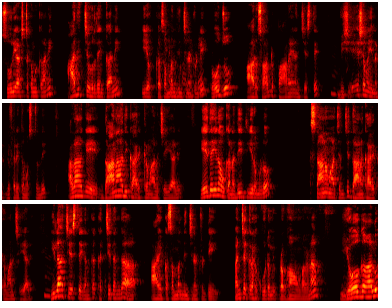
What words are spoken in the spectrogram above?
సూర్యాష్టకం కానీ ఆదిత్య హృదయం కానీ ఈ యొక్క సంబంధించినటువంటి రోజు ఆరు సార్లు పారాయణం చేస్తే విశేషమైనటువంటి ఫలితం వస్తుంది. అలాగే దానాది కార్యక్రమాలు చేయాలి. ఏదైనా ఒక నదీ తీరంలో స్నానం ఆచరించి దాన కార్యక్రమాలు చేయాలి. ఇలా చేస్తే కనుక ఖచ్చితంగా ఆ యొక్క సంబంధించినటువంటి పంచగ్రహ కూటమి ప్రభావం వలన యోగాలు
